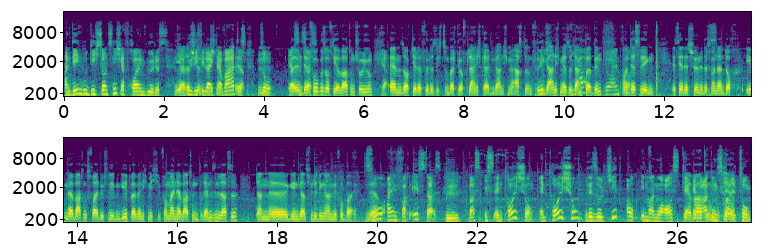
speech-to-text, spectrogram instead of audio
an denen du dich sonst nicht erfreuen würdest, ja, weil du sie vielleicht erwartest. Ja. So, mhm. Weil der Fokus auf die Erwartung, Entschuldigung, ja. ähm, sorgt ja dafür, dass ich zum Beispiel auf Kleinigkeiten gar nicht mehr achte und für Richtig. die gar nicht mehr so ja, dankbar bin. So und deswegen ist ja das Schöne, dass man dann doch eben erwartungsfrei durchs Leben geht, weil wenn ich mich von meinen Erwartungen bremsen lasse, dann äh, gehen ganz viele Dinge an mir vorbei. So ja. einfach ist das. Mhm. Was ist Enttäuschung? Enttäuschung resultiert auch immer nur aus der Erwartung. Erwartungshaltung.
